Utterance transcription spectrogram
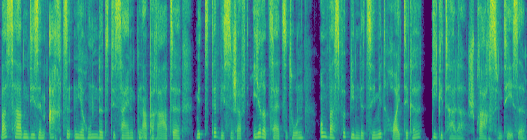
Was haben diese im 18. Jahrhundert designten Apparate mit der Wissenschaft ihrer Zeit zu tun und was verbindet sie mit heutiger digitaler Sprachsynthese?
